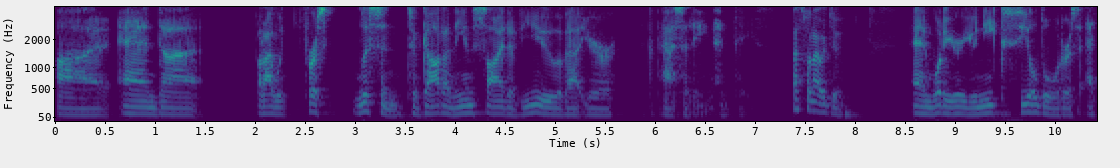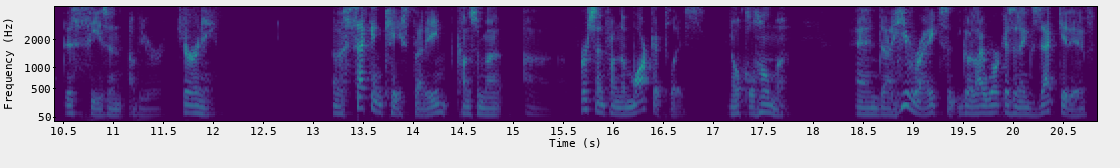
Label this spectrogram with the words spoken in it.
Uh, and uh, but I would first listen to God on the inside of you about your capacity and pace. That's what I would do and what are your unique sealed orders at this season of your journey. Now, the second case study comes from a, a person from the marketplace in Oklahoma. And uh, he writes, and he goes, I work as an executive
